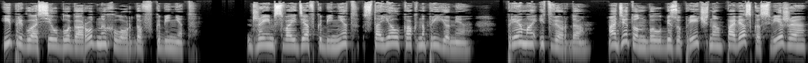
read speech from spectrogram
и пригласил благородных лордов в кабинет. Джеймс, войдя в кабинет, стоял как на приеме — Прямо и твердо. Одет он был безупречно, повязка свежая,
